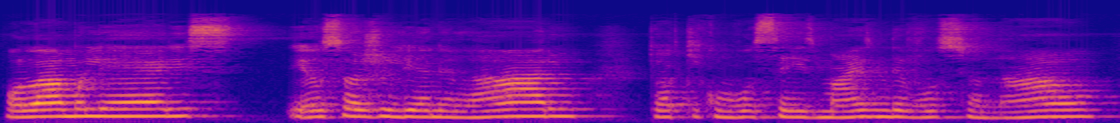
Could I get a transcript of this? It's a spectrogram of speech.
Olá, mulheres! Eu sou a Juliana Elaro, estou aqui com vocês mais um devocional,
